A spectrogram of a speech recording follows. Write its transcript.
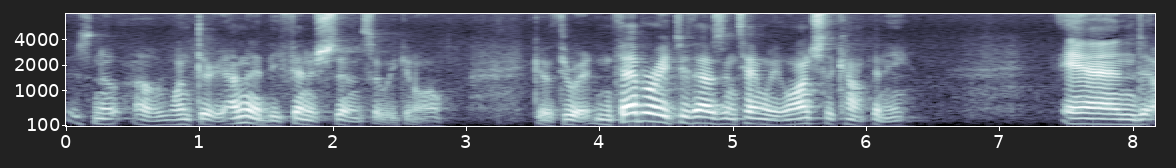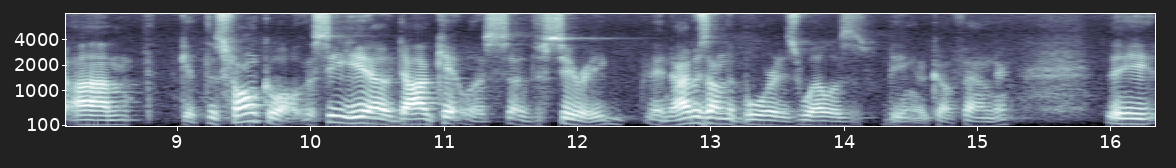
there's no, oh, 1.30. I'm going to be finished soon so we can all go through it. In February 2010, we launched the company and um, get this phone call. The CEO, Dag Kittlaus of Siri, and I was on the board as well as being a co-founder. The,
